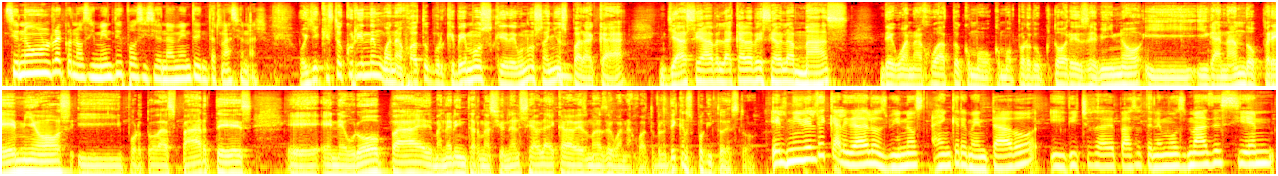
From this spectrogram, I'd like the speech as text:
sino un reconocimiento y posicionamiento internacional. Oye, ¿qué está ocurriendo en Guanajuato? Porque vemos que de unos años para acá ya se habla, cada vez se habla más de Guanajuato como, como productores de vino y, ganando premios y por todas partes, eh, en Europa, de manera internacional se habla cada vez más de Guanajuato. Platícanos un poquito de esto. El nivel de calidad de los vinos ha incrementado y dicho sea de paso, tenemos más de 100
